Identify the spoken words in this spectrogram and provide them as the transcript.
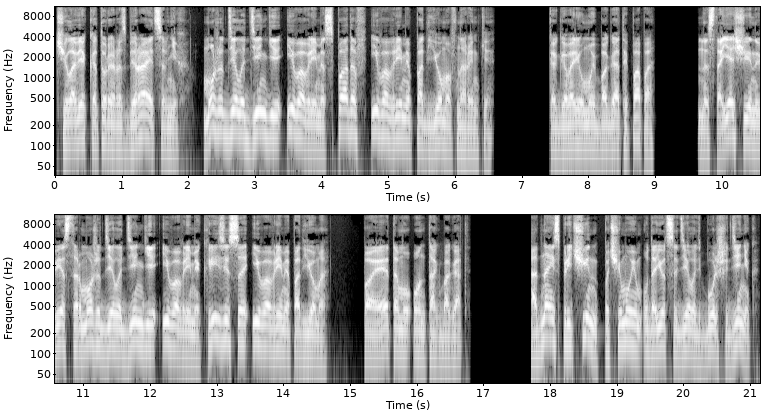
Человек, который разбирается в них, может делать деньги и во время спадов, и во время подъемов на рынке. Как говорил мой богатый папа, настоящий инвестор может делать деньги и во время кризиса, и во время подъема. Поэтому он так богат. Одна из причин, почему им удается делать больше денег,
